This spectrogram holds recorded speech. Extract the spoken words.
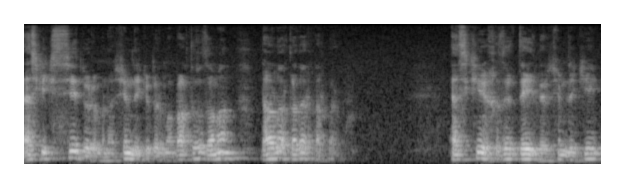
Eskisi durumuna, şimdiki duruma baktığı zaman dağlar kadar fark var. Eski Hızır değildir. Şimdiki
